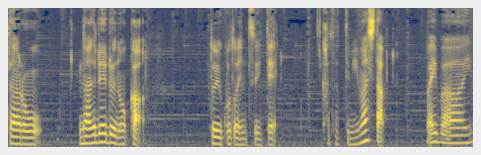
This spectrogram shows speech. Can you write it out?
だろうなれるのかということについて語ってみました。バイバイ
